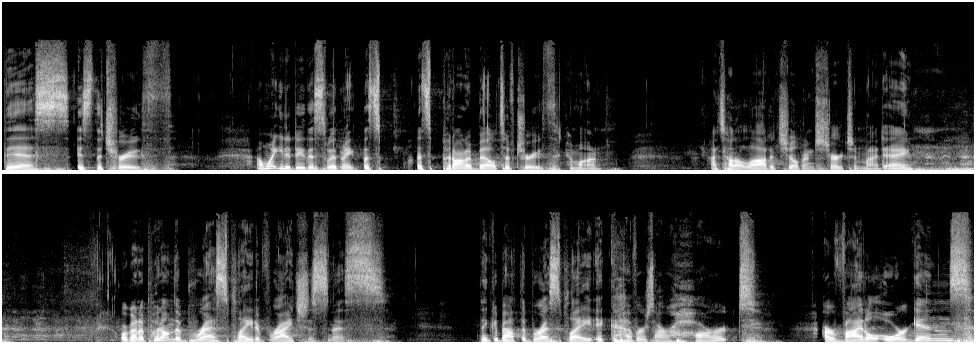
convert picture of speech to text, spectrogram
This is the truth. I want you to do this with me. Let's let's put on a belt of truth. Come on. I taught a lot of children's church in my day. We're going to put on the breastplate of righteousness. Think about the breastplate. It covers our heart, our vital organs.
